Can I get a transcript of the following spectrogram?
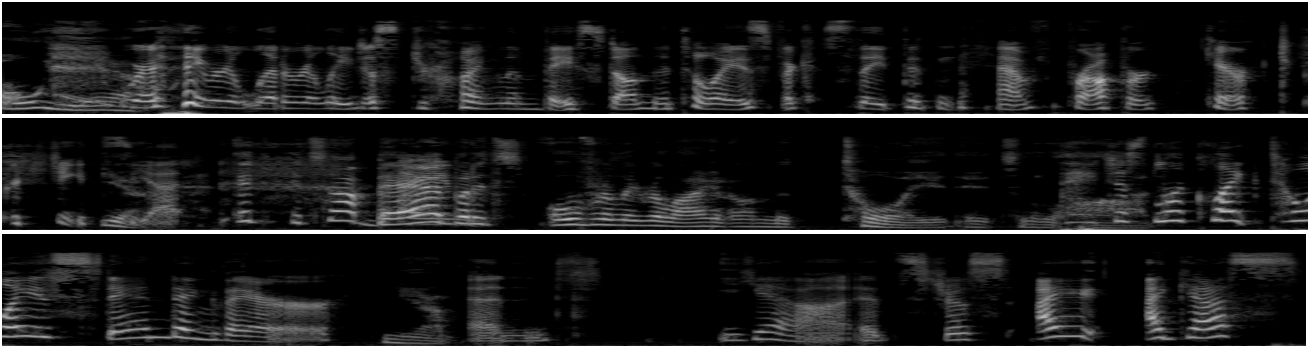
oh yeah. where they were literally just drawing them based on the toys because they didn't have proper character sheets Yeah. yet. It, it's not bad, I- but it's overly reliant on the toy. It, it's a little They odd. just look like toys standing there. yeah. and yeah, it's just I I guess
